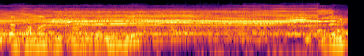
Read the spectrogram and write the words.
ఒకరు సమర్పించడం జరిగింది. అంతేనా?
